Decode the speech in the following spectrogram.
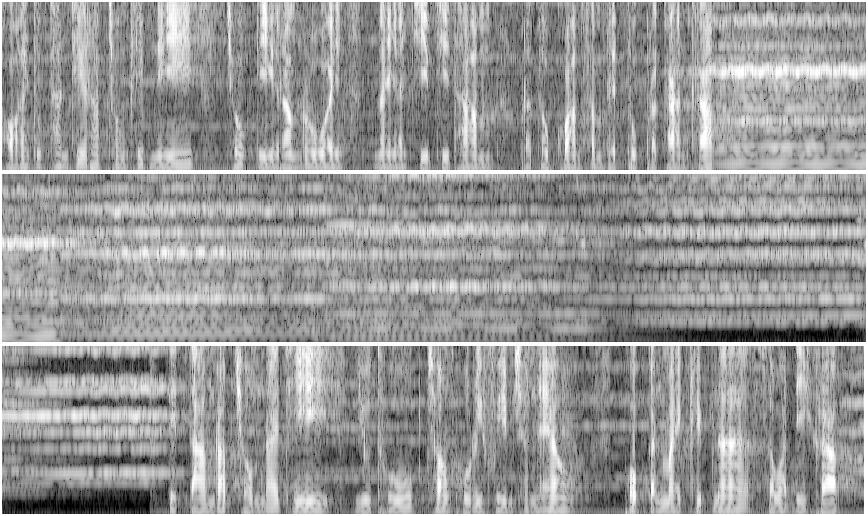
ขอให้ทุกท่านที่รับชมคลิปนี้ โชคดีร่ำรวย ในอาชีพที่ทำประสบความสำเร็จทุกประการครับ ติดตามรับชมได้ที่ YouTube ช่องภูริฟิล์มชาแนลพบกันใหม่คลิปหน้า สวัสดีครับ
